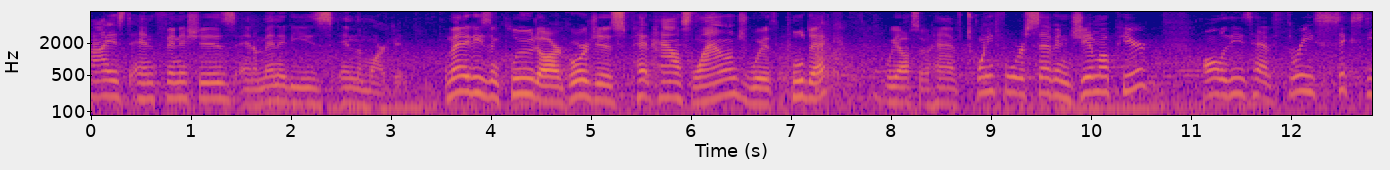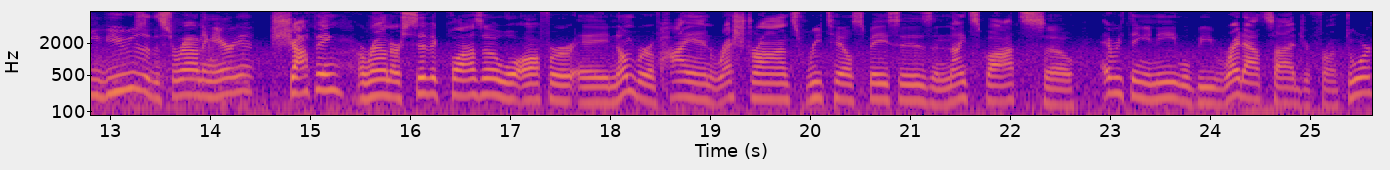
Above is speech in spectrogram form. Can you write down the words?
highest end finishes and amenities in the market. Amenities include our gorgeous penthouse lounge with pool deck, we also have 24-7 gym up here. All of these have 360 views of the surrounding area. Shopping around our Civic Plaza will offer a number of high-end restaurants, retail spaces, and night spots, so everything you need will be right outside your front door.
